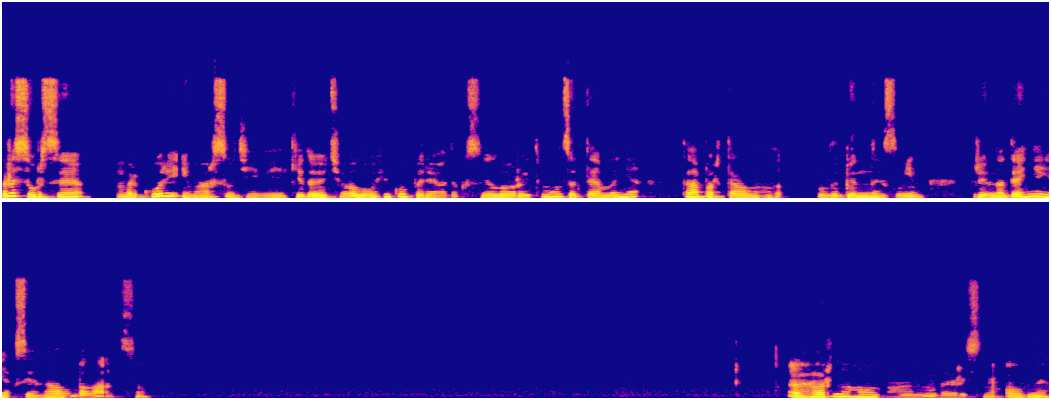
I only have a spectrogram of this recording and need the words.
Ресурси Меркурій і Марс у Діві, які дають логіку, порядок, силу ритму, затемлення та портал глибинних змін, рівнодення як сигнал балансу. Гарного вам вересня, овни!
